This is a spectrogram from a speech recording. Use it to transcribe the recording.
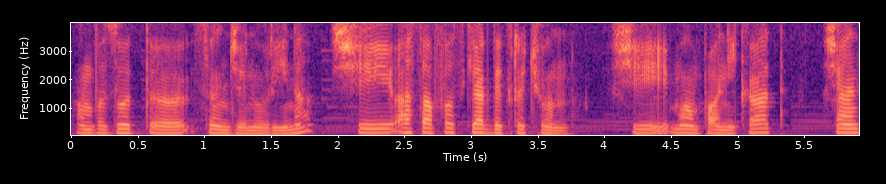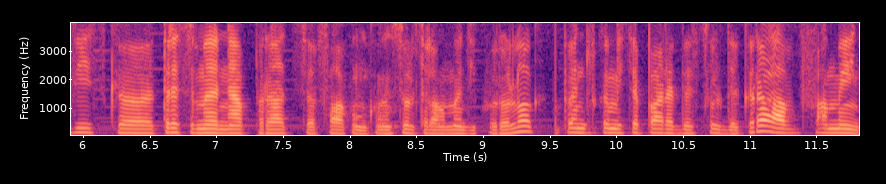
am văzut uh, sânge în urină și asta a fost chiar de Crăciun și m-am panicat și am zis că trebuie să merg neapărat să fac un consult la un medic urolog pentru că mi se pare destul de grav. Am mei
